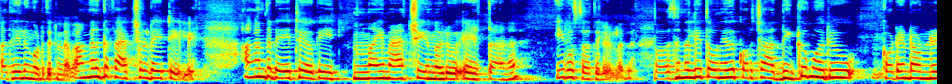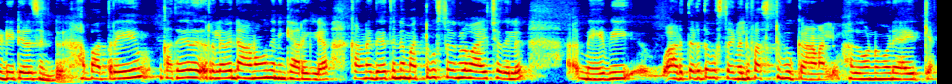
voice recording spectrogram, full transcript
കഥയിലും കൊടുത്തിട്ടുണ്ടാവും അങ്ങനത്തെ ഫാക്ച്വൽ ഡേറ്റ ഇല്ലേ? അങ്ങനത്തെ ഡേറ്റയൊക്കെ നന്നായി മാച്ച് ചെയ്യുന്ന ഒരു എഴുത്താണ് ഈ പുസ്തകത്തിലുള്ളത്. പേഴ്സണലി തോന്നിയത് കുറച്ച് അധികം ഒരു കോട്ടയം ടൗണിന്റെ ഡീറ്റെയിൽസ് ഉണ്ട്. അപ്പോൾ അത്രയും കഥ റിലവന്റ് ആണോ എന്ന് എനിക്കറിയില്ല. കാരണം ഇദ്ദേഹത്തിന്റെ മറ്റു പുസ്തകങ്ങൾ വായിച്ചതിൽ മേ ബി അടുത്തടുത്ത പുസ്തകങ്ങൾ ഇത് ഫസ്റ്റ് ബുക്കാണല്ലോ അതുകൊണ്ടും കൂടെ ആയിരിക്കാം.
